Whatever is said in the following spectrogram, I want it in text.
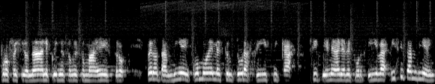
profesionales, quiénes son esos maestros, pero también cómo es la estructura física, si tiene área deportiva y si también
